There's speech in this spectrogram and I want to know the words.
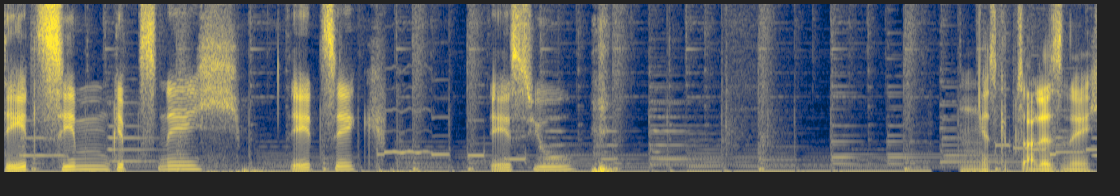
Dezim gibt's nicht. Dezig. Desu. Hm, jetzt gibt's alles nicht.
